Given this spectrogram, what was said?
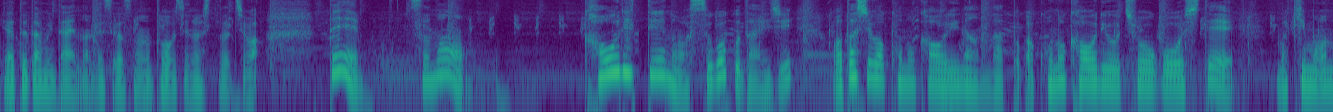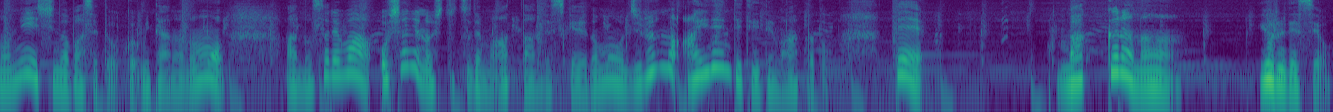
やってたみたいなんですよその当時の人たちは。でその香りっていうのはすごく大事。私はこの香りなんだとかこの香りを調合して、まあ、着物に忍ばせておくみたいなのもあのそれはおしゃれの一つでもあったんですけれども自分のアイデンティティでもあったと。で真っ暗な夜ですよ。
